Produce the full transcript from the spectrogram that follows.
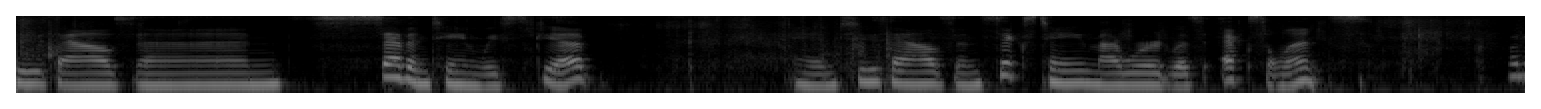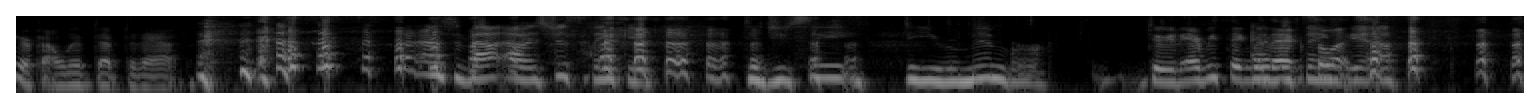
2017 we skipped. In 2016, my word was excellence. Wonder if I lived up to that. I was about. I was just thinking. Did you see? Do you remember doing everything with everything, excellence? Yeah.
